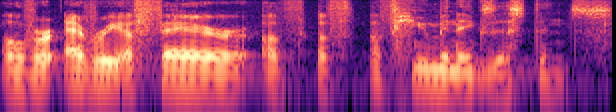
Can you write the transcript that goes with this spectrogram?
over every affair of, of, of human existence.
